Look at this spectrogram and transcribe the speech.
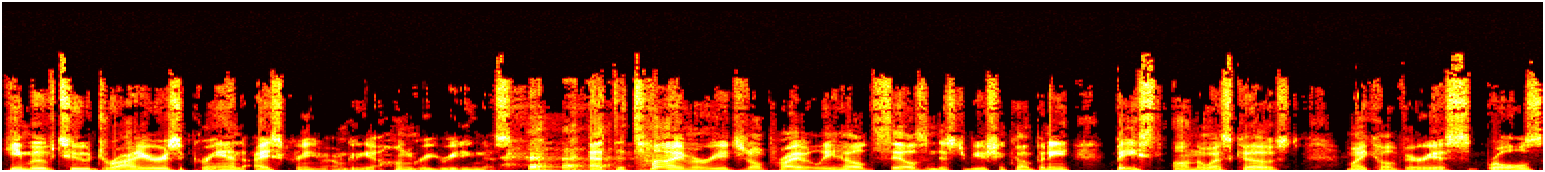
He moved to Dreyer's Grand Ice Cream. I'm going to get hungry reading this. At the time, a regional privately held sales and distribution company based on the West Coast. Mike held various roles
